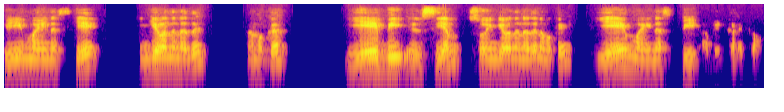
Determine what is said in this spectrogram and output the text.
பி மைனஸ் ஏ இங்கே வந்து என்னது? நமக்கு ஏபி எல்சிஎம் ஸோ இங்கே வந்து என்னது? நமக்கு ஏ மைனஸ் பி அப்படின்னு கிடைக்கும்.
